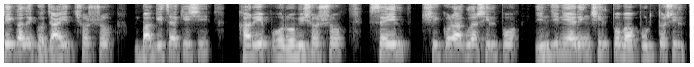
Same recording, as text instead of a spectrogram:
টিকা লেখো জাইদ শস্য, বাগিচা কৃষি, খারিফ ও রবি শস্য, সেইল, শিকড় আগলা শিল্প ইঞ্জিনিয়ারিং শিল্প বা পূর্ত শিল্প,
